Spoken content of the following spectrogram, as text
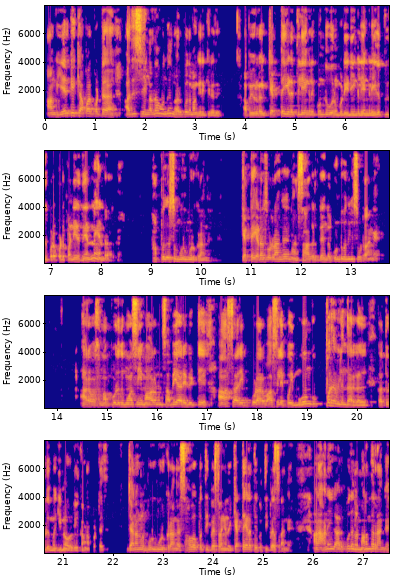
அங்க இயற்கைக்கு அப்பாற்பட்ட அதிசயங்கள் தான் வந்து அங்கே அற்புதமாக இருக்கிறது. அப்ப இவர்கள் கெட்ட இடத்தில் எங்களை கொண்டு வரும்படி நீங்கள் எங்களை எதிர்த்து புறப்பட பண்ணியது என்ன என்றார்கள் நாற்பது வருஷம் முறுமுறுக்கிறாங்க. கெட்ட இடம் சொல்றாங்க. நான் சாகிறதுக்கு எங்களை கொண்டு வந்தீங்கன்னு சொல்றாங்க. ஆரவசம். அப்பொழுது மோசையும் ஆரோனும் சபையாரை விட்டு ஆசாரி கூடார வாசலை போய் முகங்குப்புற விழுந்தார்கள். கத்துடைய மகிமை அவர்கள் காணப்பட்டது. ஜனங்களை முறுமுறுக்குறாங்க. சாவை பத்தி பேசுறாங்க. இந்த கெட்ட இடத்தை பத்தி பேசுறாங்க. ஆனா அநேக அற்புதங்களை மறந்துடுறாங்க.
